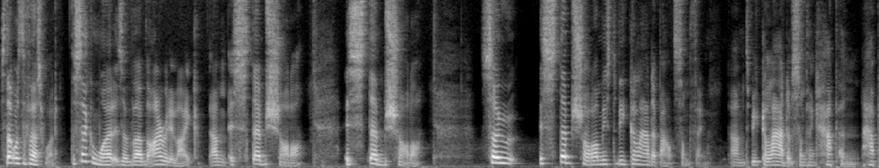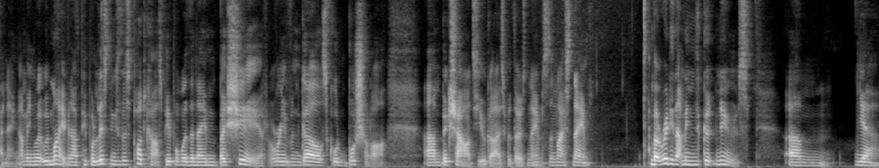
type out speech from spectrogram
so that was the first word the second word is a verb that I really like um, istebshara istebshara so istebshara means to be glad about something um, to be glad of something happen happening. I mean, we, we, might even have people listening to this podcast, people with the name Bashir, or even girls called Bushra. Um, big shout out to you guys with those names. It's a nice name, but really that means good news. Um, yeah,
